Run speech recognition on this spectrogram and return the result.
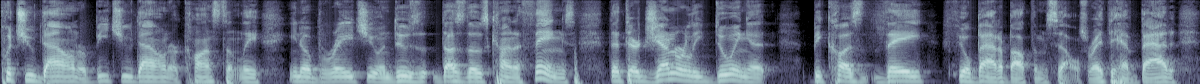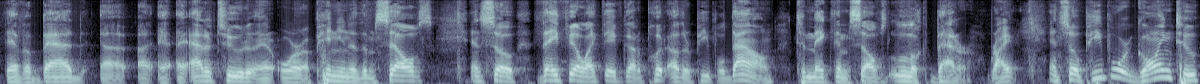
puts you down or beats you down or constantly, you know, berates you and does, does those kind of things, that they're generally doing it because they feel bad about themselves, right? They have bad, they have a bad uh, uh, attitude or opinion of themselves. And so they feel like they've got to put other people down to make themselves look better, right? And so people are going to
